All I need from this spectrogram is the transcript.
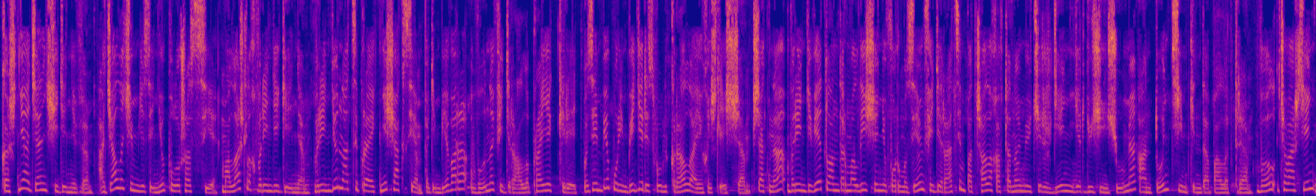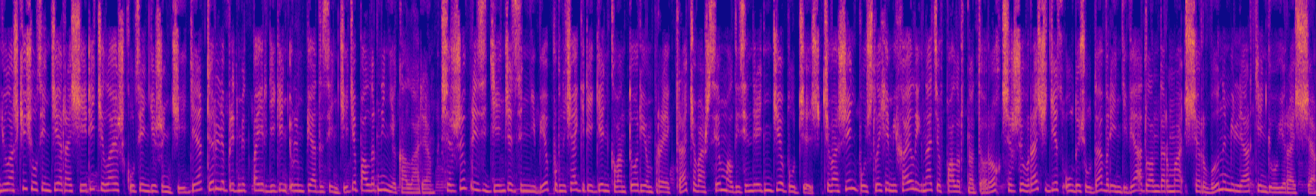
Кашне аджан шиденеве. Аджалы чем езене пулушасы. Малашлых врендегене. Врендю наци проектне шаксем. Падембе вара вына федералы проект керет. Возембе буримбеде республикара лайық ишлеші. Шакна врендеве тландармалы шене формузем федерациям патшалық автономию учреждений ердюжин шуме Антон Тимкин да балытры. Выл чавашен юлашке шулсенде расшири тилай шкулсен ежинчеде, терлі предмет пайырдеген олимпиада сенчеде балырны не каларе. Шержи президент сеннебе пурныча кереген квантория Уйым проектра Чавашсем малдизен редінже бұлджеш. Чавашен бұшлыхе Михаил Игнатьев палыртны тұрық, шыршывыра шидес улды жылда врендеве адландарма шырвыны миллиард тенге уйраща.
